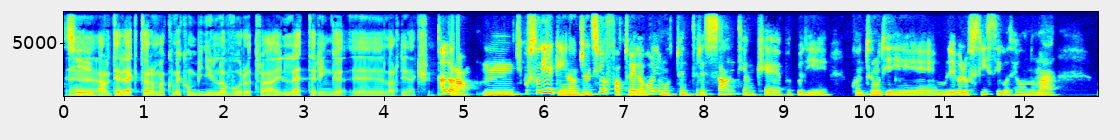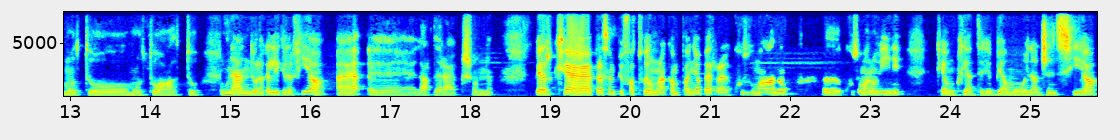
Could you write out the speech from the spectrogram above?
sì. eh, art director, ma come combini il lavoro tra il lettering e l'art direction? Allora, mh, mm, ti posso dire che in agenzia ho fatto dei lavori molto interessanti, anche proprio di contenuti di livello stilistico, secondo me molto, molto alto, unendo la calligrafia e eh, l'art direction. Perché, per esempio, ho fatto una campagna per Cusumano eh, Cusumano Vini, che è un cliente che abbiamo in agenzia,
